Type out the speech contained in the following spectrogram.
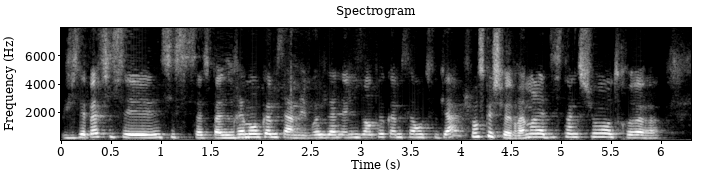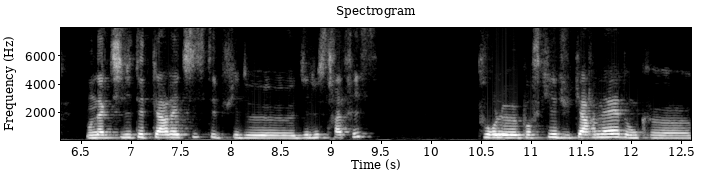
je ne sais pas si, si ça se passe vraiment comme ça, mais moi je l'analyse un peu comme ça en tout cas. Je pense que je fais vraiment la distinction entre euh, mon activité de carnetiste et puis d'illustratrice. Pour, le, pour ce qui est du carnet, donc, euh,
